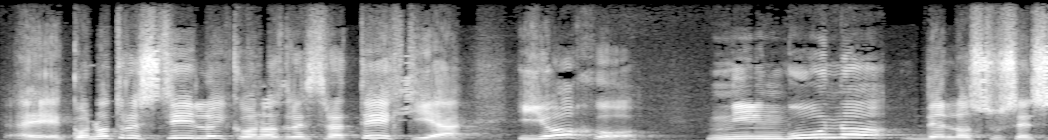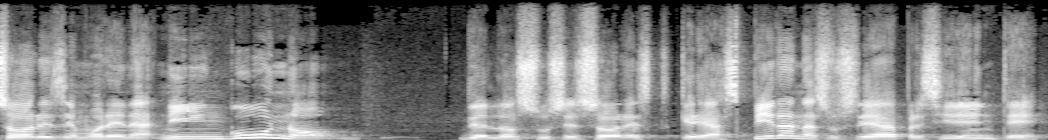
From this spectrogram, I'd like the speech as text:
Eh, con otro estilo y con otra estrategia. Y ojo, ninguno de los sucesores de Morena, ninguno de los sucesores que aspiran a suceder al presidente,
